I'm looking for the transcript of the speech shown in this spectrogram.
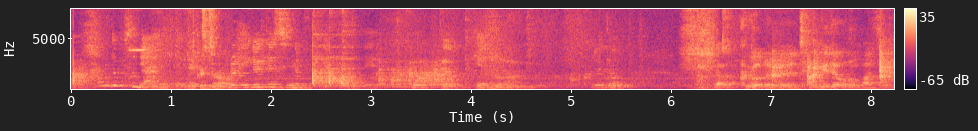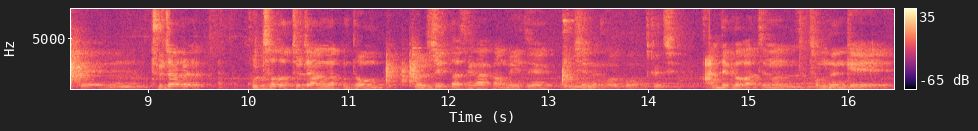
한두 푼이 아닌데 내 그쵸. 친구로 해결될 수 있는 부분이 아닌데 그럴 때 어떻게 해야 돼요? 음. 그래도 그러니까 그거를 장기적으로 봤을 때 음. 투자를 고쳐서 투자한 만큼 더 벌 수 있다 생각하면 이제 고치는 거고 그렇지. 안될 것 같으면 접는 게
